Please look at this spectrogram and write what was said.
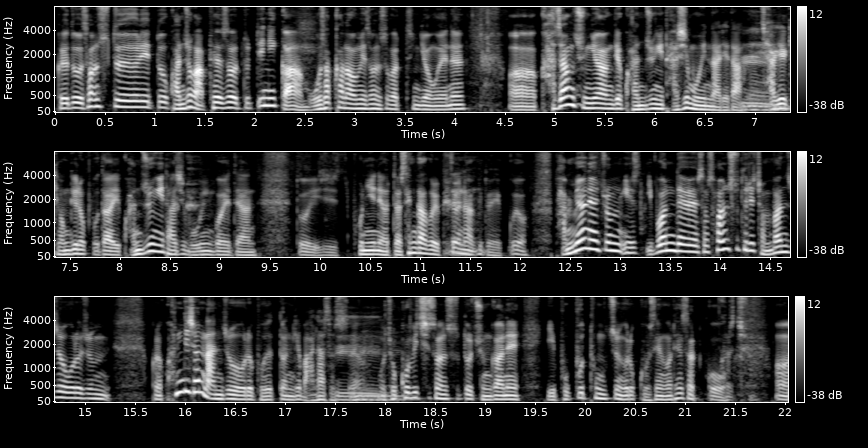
그래도 선수들이 또 관중 앞에서 또 뛰니까 뭐 오사카 나오미 선수 같은 경우에는 어, 가장 중요한 게 관중이 다시 모인 날이다. 네. 자기 경기력보다 이 관중이 다시 모인 거에 대한 또 이제 본인의 어떤 생각을 표현하기도 했고요. 반면에 좀 이- 이번 대회에서 선수들이 전반적으로 좀 그런 컨디션 난조를 보였던 게 많았었어요. 음. 뭐 조코비치 선수도 중간에 이 복부 통증으로 고생을 했었고 그렇죠. 어,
